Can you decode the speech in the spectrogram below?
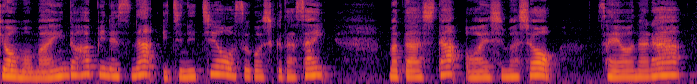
今日もマインドハピネスな一日をお過ごしください。また明日お会いしましょう。さようなら。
